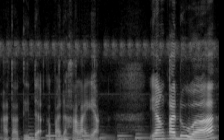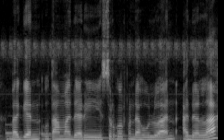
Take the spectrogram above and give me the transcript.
atau tidak kepada khalayak. Yang kedua, bagian utama dari struktur pendahuluan adalah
